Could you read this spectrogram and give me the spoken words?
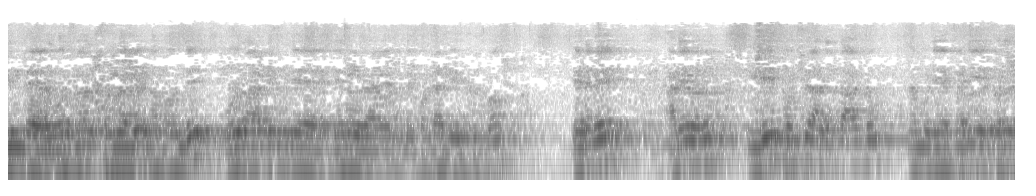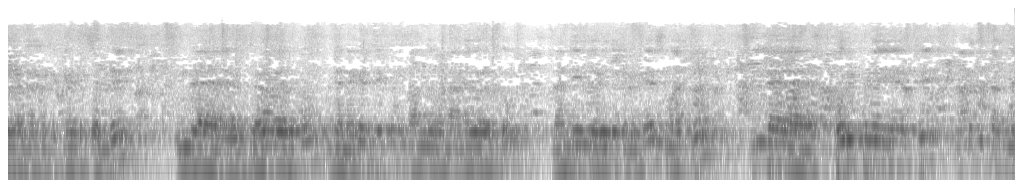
இந்த ஒரு நாள் ஃபுல்லாகவே நம்ம வந்து ஒரு ஆண்டினுடைய நிறைவு நம்ம கொண்டாடி இருக்கோம் எனவே அனைவரும் இதே போன்று அடுத்த ஆண்டும் நம்முடைய பணியை தொடர வேண்டும் என்று கேட்டுக்கொண்டு இந்த விழாவிற்கும் இந்த நிகழ்ச்சிக்கும் கலந்து கொண்ட அனைவருக்கும் நன்றி தெரிவித்துக் கொள்கிறேன். இந்த பொறுப்பினை ஏற்று நடத்தி தந்த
